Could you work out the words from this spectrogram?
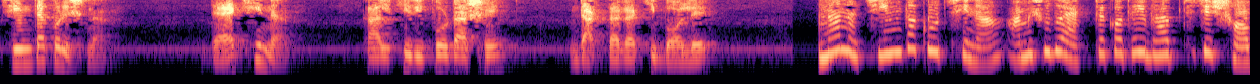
চিন্তা করিস না। দেখি না। কাল কি রিপোর্ট আসে? ডাক্তাররা কি বলে? না না চিন্তা করছি না। আমি শুধু একটা কথাই ভাবছি যে সব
